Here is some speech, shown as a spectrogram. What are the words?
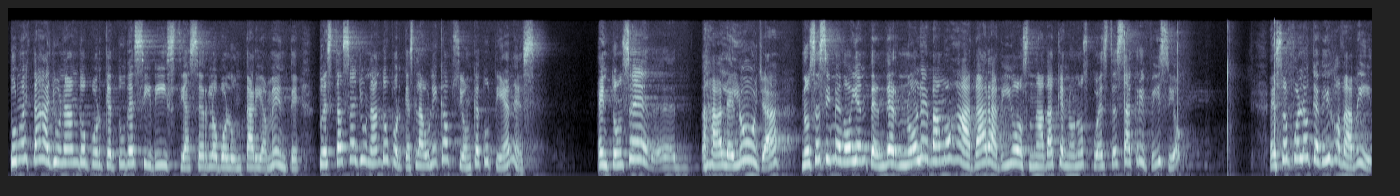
Tú no estás ayunando porque tú decidiste hacerlo voluntariamente. Tú estás ayunando porque es la única opción que tú tienes. Entonces, eh, aleluya, no sé si me doy a entender, no le vamos a dar a Dios nada que no nos cueste sacrificio. Eso fue lo que dijo David.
